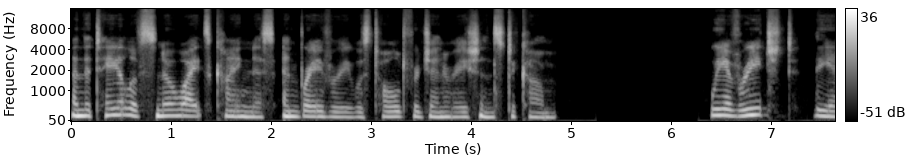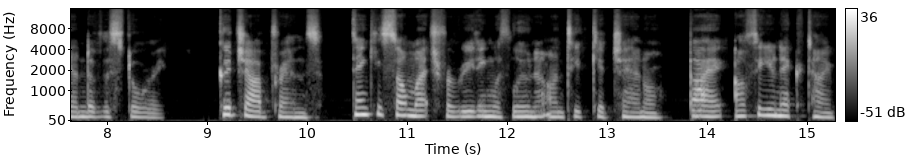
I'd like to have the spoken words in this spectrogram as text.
and the tale of Snow White's kindness and bravery was told for generations to come. We have reached the end of the story. Good job, friends. Thank you so much for reading with Luna on Teep Kid channel. Bye. I'll see you next time.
